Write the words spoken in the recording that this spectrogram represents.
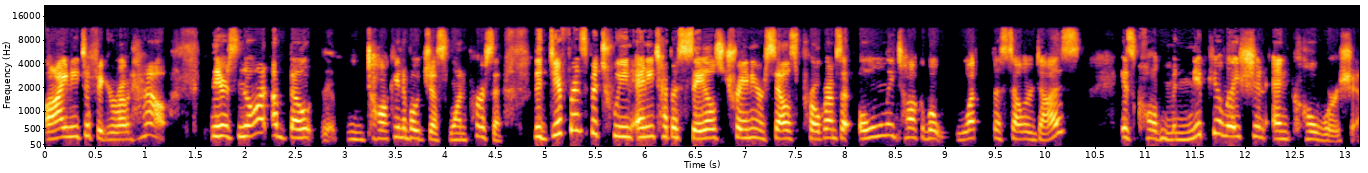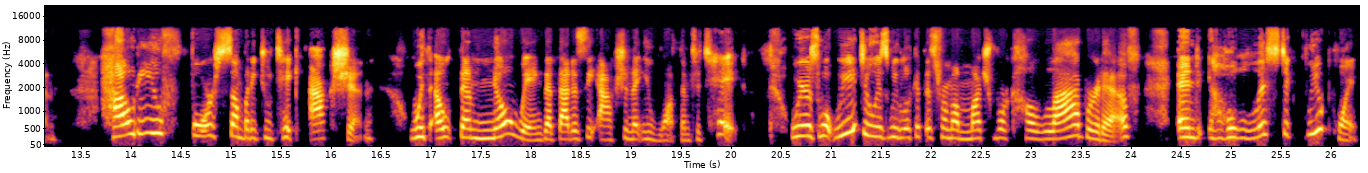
I need to figure out how. There's no not about uh, talking about just one person. The difference between any type of sales training or sales programs that only talk about what the seller does is called manipulation and coercion. How do you force somebody to take action without them knowing that that is the action that you want them to take? Whereas what we do is we look at this from a much more collaborative and holistic viewpoint.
